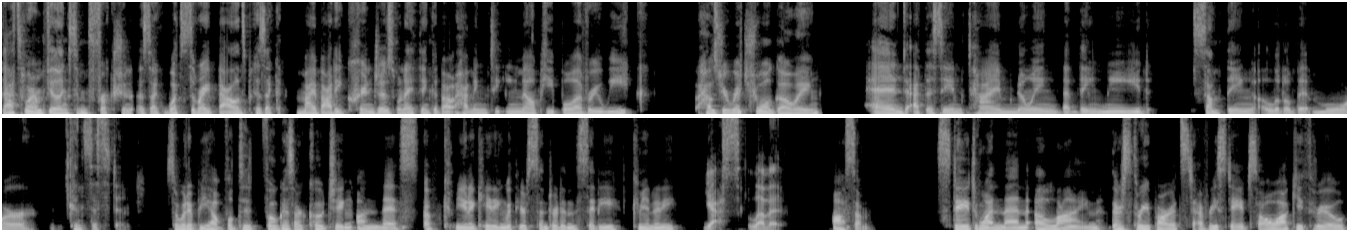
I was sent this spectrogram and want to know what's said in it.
that's where I'm feeling some friction is like, what's the right balance? Because like my body cringes when I think about having to email people every week. How's your ritual going? And at the same time, knowing that they need something a little bit more consistent. So, would it be helpful to focus our coaching on this of communicating with your centered in the city community? Yes, love it. Awesome. Stage one, then align. There's three parts to every stage. So, I'll walk you through.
